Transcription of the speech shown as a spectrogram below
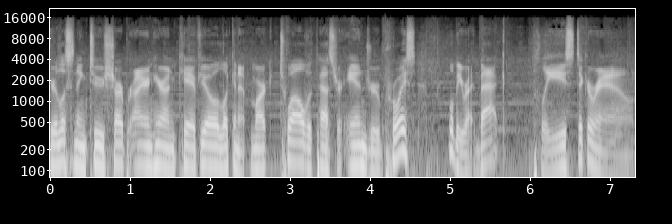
You're listening to Sharper Iron here on KFUO, looking at Mark 12 with Pastor Andrew Preuss. We'll be right back. Please stick around.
